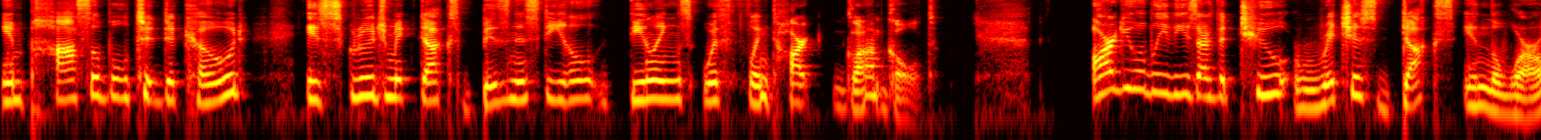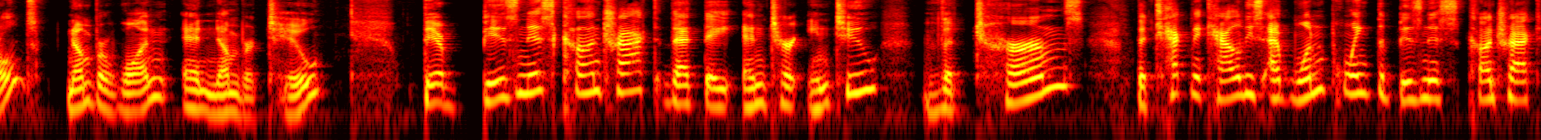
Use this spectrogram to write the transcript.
impossible to decode is Scrooge McDuck's business deal dealings with Flintheart Glomgold. Arguably, these are the two richest ducks in the world, number one and number two. Their business contract that they enter into, the terms, the technicalities. At one point, the business contract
